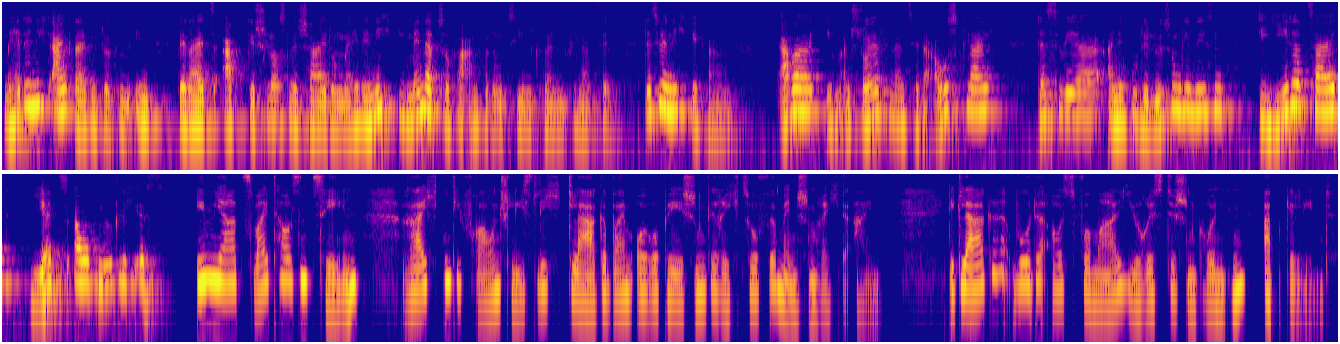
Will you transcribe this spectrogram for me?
Man hätte nicht eingreifen dürfen in bereits abgeschlossene Scheidungen. Man hätte nicht die Männer zur Verantwortung ziehen können finanziell. Das wäre nicht gegangen. Aber eben ein steuerfinanzieller Ausgleich, das wäre eine gute Lösung gewesen, die jederzeit jetzt auch möglich ist. Im Jahr 2010 reichten die Frauen schließlich Klage beim Europäischen Gerichtshof für Menschenrechte ein. Die Klage wurde aus formal juristischen Gründen abgelehnt.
